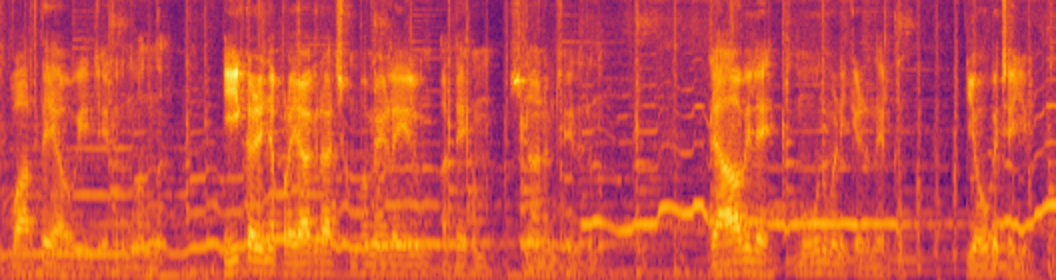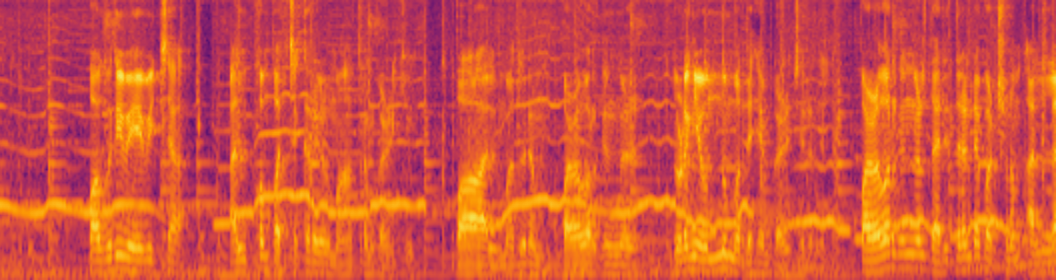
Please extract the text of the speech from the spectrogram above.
വാർത്തയാവുകയും ചെയ്തിരുന്നു അന്ന്. ഈ കഴിഞ്ഞ പ്രയാഗ്രാജ് കുംഭമേളയിലും അദ്ദേഹം സ്നാനം ചെയ്തിരുന്നു. രാവിലെ മൂന്ന് മണിക്ക് എഴുന്നേൽക്കും. യോഗ ചെയ്യും. പകുതി വേവിച്ച അല്പം പച്ചക്കറികൾ മാത്രം കഴിക്കും. പാൽ മധുരം പഴവർഗങ്ങൾ തുടങ്ങിയ ഒന്നും അദ്ദേഹം കഴിച്ചിരുന്നില്ല. പഴവർഗങ്ങൾ ദരിദ്രന്റെ ഭക്ഷണം അല്ല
